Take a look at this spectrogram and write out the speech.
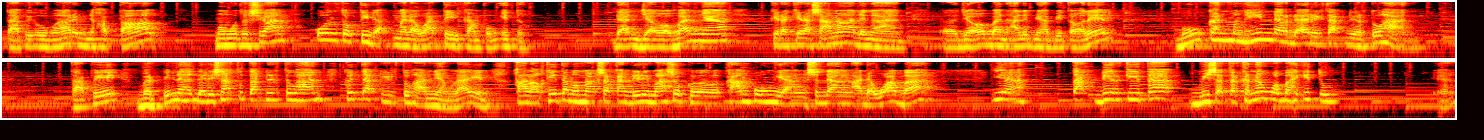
Tapi Umar bin Khattab memutuskan untuk tidak melewati kampung itu. Dan jawabannya kira-kira sama dengan uh, jawaban Ali bin Abi Thalib, bukan menghindar dari takdir Tuhan, tapi berpindah dari satu takdir Tuhan ke takdir Tuhan yang lain. Kalau kita memaksakan diri masuk ke kampung yang sedang ada wabah, ya takdir kita bisa terkena wabah itu. Ya.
